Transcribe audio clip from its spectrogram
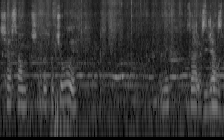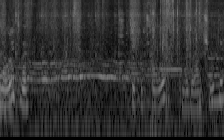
Зараз вам, щоб ви почули, у них зараз час молитви. Щоб ви почули, буду вам чути.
